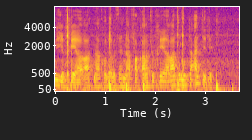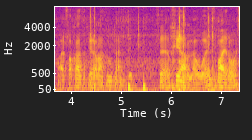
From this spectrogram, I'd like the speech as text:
نجي الخيارات ناخذها مثلا هنا فقرة الخيارات المتعددة. هاي فقرة الخيارات المتعددة. فالخيار الأول فيروس.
